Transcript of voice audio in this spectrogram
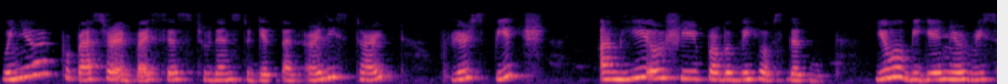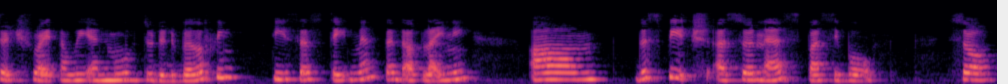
When your professor advises students to get an early start, your speech, um, he or she probably hopes that you will begin your research right away and move to the developing thesis statement and outlining um, the speech as soon as possible. So,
